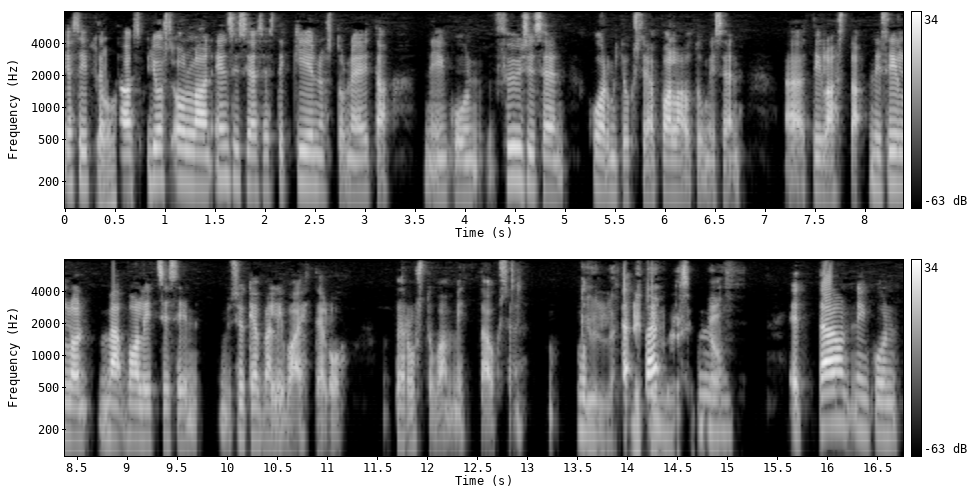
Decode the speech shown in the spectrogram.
Ja sitten joo. taas, jos ollaan ensisijaisesti kiinnostuneita niin kuin fyysisen kuormituksen ja palautumisen tilasta, niin silloin mä valitsisin sykevälivaihtelu perustuvan mittauksen. Mut Kyllä, t- nyt ymmärsin. Mm, Joo. Tämä on niin kuin,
